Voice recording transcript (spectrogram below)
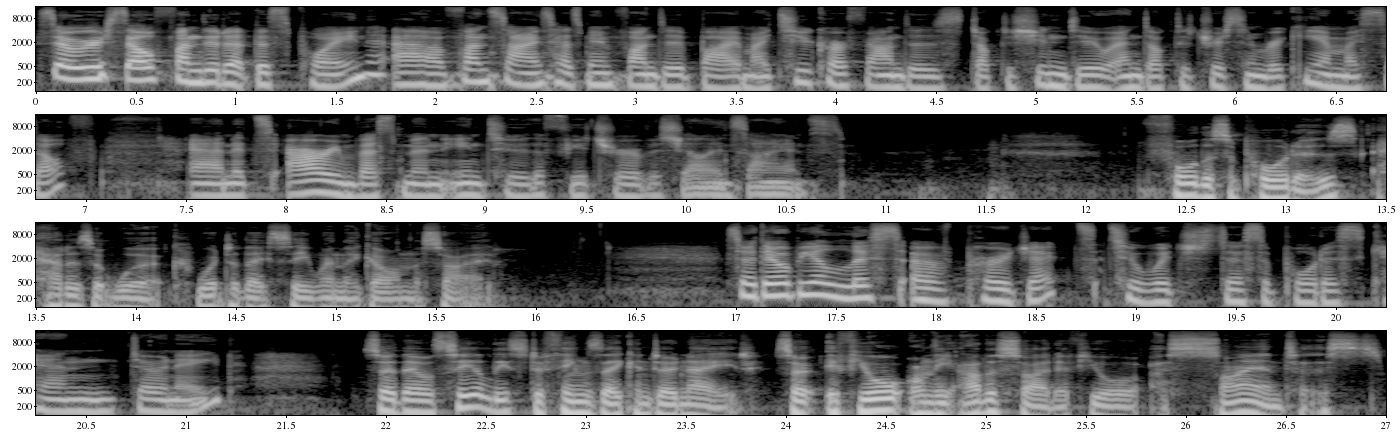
so, we're self funded at this point. Uh, Fund Science has been funded by my two co founders, Dr. Shindu and Dr. Tristan Ricky, and myself. And it's our investment into the future of Australian science. For the supporters, how does it work? What do they see when they go on the site? So, there will be a list of projects to which the supporters can donate. So they'll see a list of things they can donate. So if you're on the other side, if you're a scientist,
